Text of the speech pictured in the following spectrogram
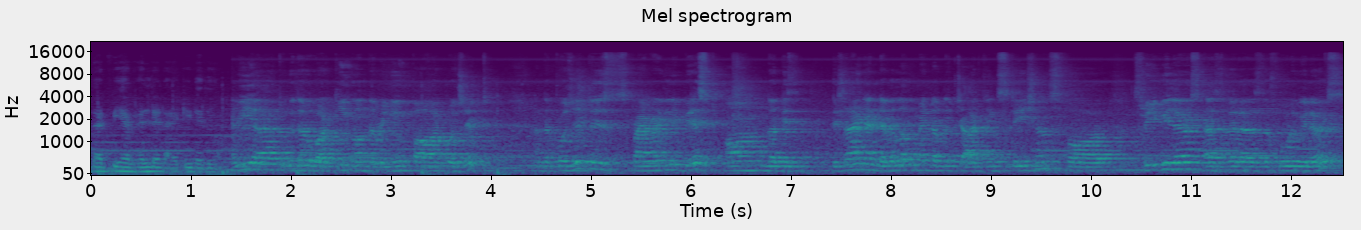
that we have held at IIT Delhi. We are together working on the Renew Power project, and the project is primarily based on the des- design and development of the charging stations for three wheelers as well as the four wheelers.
